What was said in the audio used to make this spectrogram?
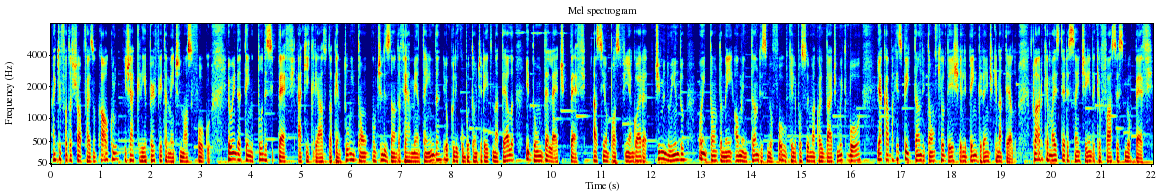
Aqui o Photoshop faz um cálculo e já cria perfeitamente o nosso fogo. Eu ainda tenho todo esse path aqui criado da Pentool, então utilizando a ferramenta ainda, eu clico o botão direito na tela e dou um Delete Path. Assim eu posso vir agora diminuindo ou então também aumentando esse meu fogo, que ele possui uma qualidade muito boa e acaba respeitando então que eu deixe ele bem grande aqui na tela. Claro que é mais interessante ainda que eu faça esse meu path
